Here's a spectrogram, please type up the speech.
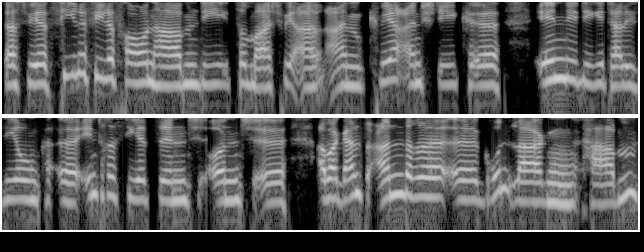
dass wir viele, viele Frauen haben, die zum Beispiel an einem Quereinstieg äh, in die Digitalisierung äh, interessiert sind und äh, aber ganz andere äh, Grundlagen haben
